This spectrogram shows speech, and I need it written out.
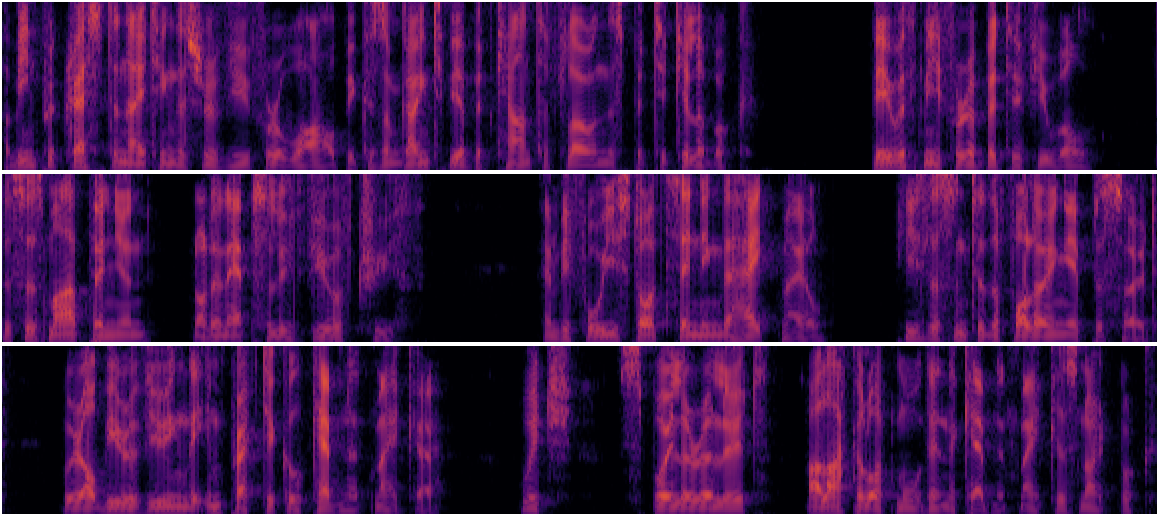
I've been procrastinating this review for a while because I'm going to be a bit counterflow on this particular book. Bear with me for a bit, if you will. This is my opinion, not an absolute view of truth. And before you start sending the hate mail, please listen to the following episode, where I'll be reviewing The Impractical Cabinet Maker, which, spoiler alert, I like a lot more than The Cabinet Maker's Notebook.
